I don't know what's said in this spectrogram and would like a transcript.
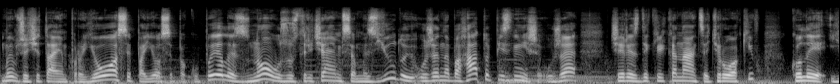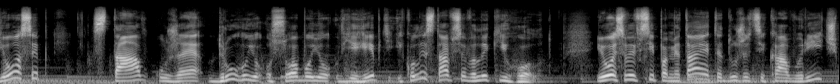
ми вже читаємо про Йосипа, Йосипа купили. Знову зустрічаємося ми з Юдою уже набагато пізніше, уже через декільканадцять років, коли Йосип став уже другою особою в Єгипті, і коли стався великий голод. І ось ви всі пам'ятаєте дуже цікаву річ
